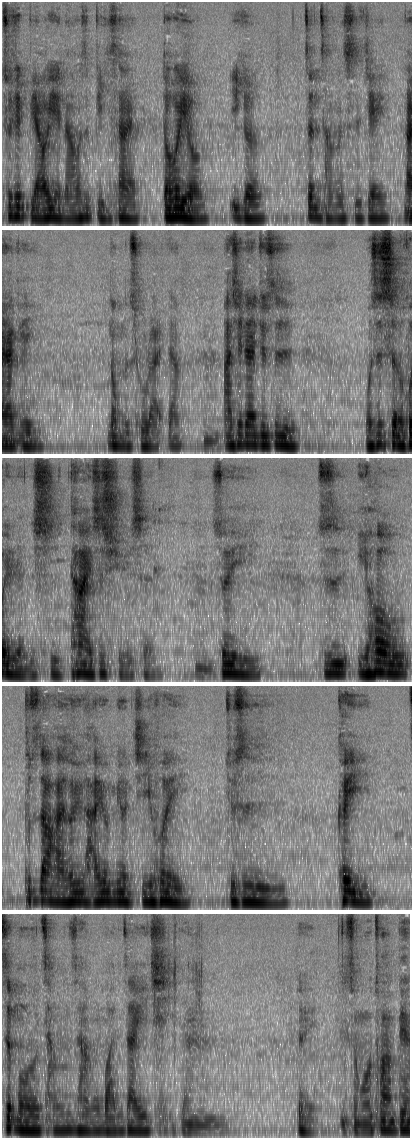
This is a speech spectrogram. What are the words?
出去表演然后是比赛都会有一个正常的时间，大家可以弄得出来这样。嗯啊，现在就是我是社会人士，他也是学生，嗯所以就是以后不知道还会还有没有机会，就是可以这么常常玩在一起。嗯，怎么突然变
